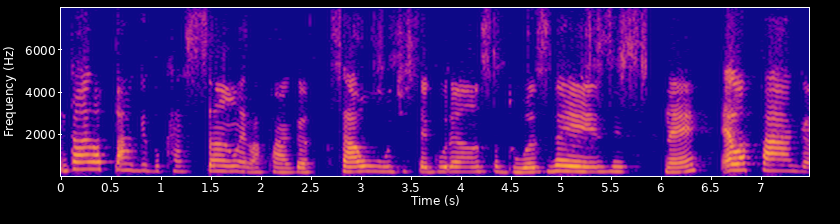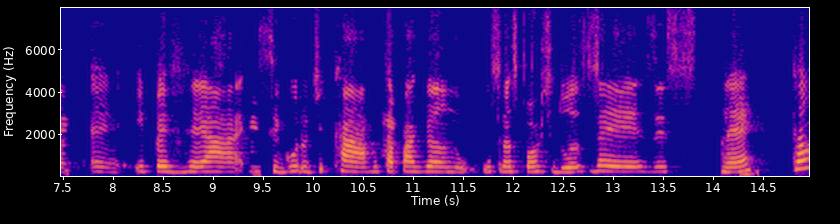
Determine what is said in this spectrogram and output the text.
Então ela paga educação, ela paga saúde, segurança duas vezes, né? ela paga é, IPVA, seguro de carro, está pagando o transporte duas vezes, né? Então,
